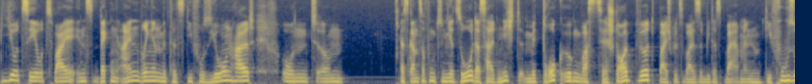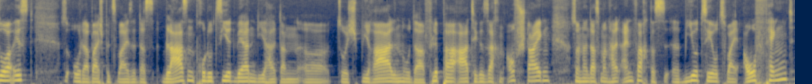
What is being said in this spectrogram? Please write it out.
Bio-CO2 ins Becken einbringen, mittels Diffusion halt. Und ähm, das Ganze funktioniert so, dass halt nicht mit Druck irgendwas zerstäubt wird, beispielsweise wie das bei einem Diffusor ist, oder beispielsweise, dass Blasen produziert werden, die halt dann äh, durch Spiralen oder Flipperartige Sachen aufsteigen, sondern dass man halt einfach das äh, Bio-CO2 auffängt,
